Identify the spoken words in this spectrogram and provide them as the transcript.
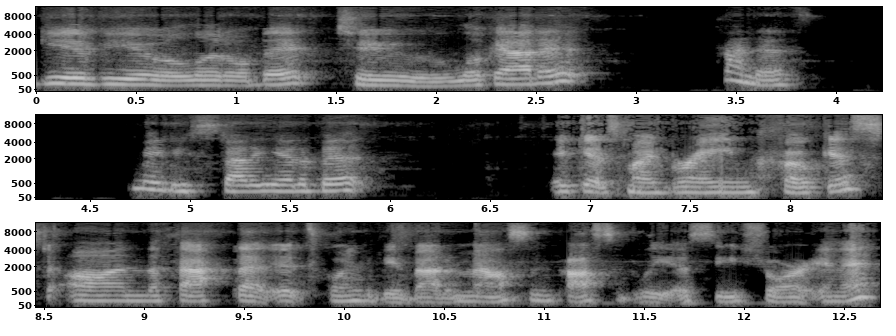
Give you a little bit to look at it, kind of maybe study it a bit. It gets my brain focused on the fact that it's going to be about a mouse and possibly a seashore in it.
